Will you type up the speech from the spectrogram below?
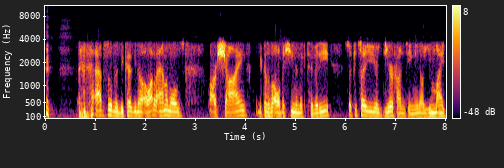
Absolutely, because you know a lot of animals are shy because of all the human activity. So if you say you're deer hunting, you know, you might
